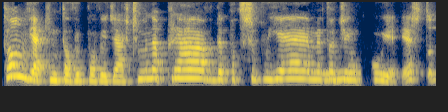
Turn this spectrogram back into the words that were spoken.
ton, w jakim to wypowiedziałaś, czy my naprawdę potrzebujemy, to mhm. dziękuję, wiesz, to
